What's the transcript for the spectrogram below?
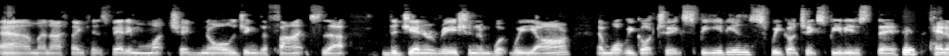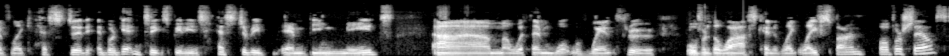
Um, and I think it's very much acknowledging the fact that the generation and what we are and what we got to experience. We got to experience the kind of like history. We're getting to experience history um, being made um, within what we've went through over the last kind of like lifespan of ourselves,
